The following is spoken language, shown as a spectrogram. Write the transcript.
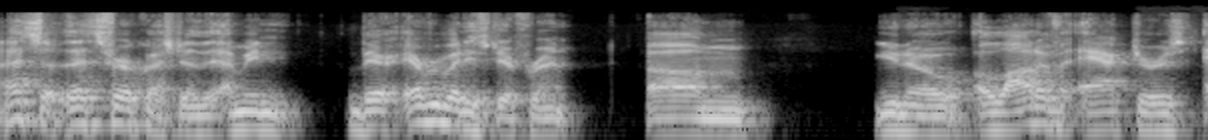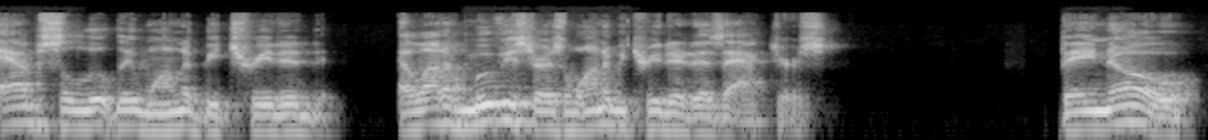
That's a that's a fair question. I mean, there everybody's different. Um, you know, a lot of actors absolutely want to be treated. A lot of movie stars want to be treated as actors. They know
